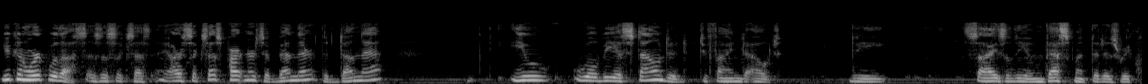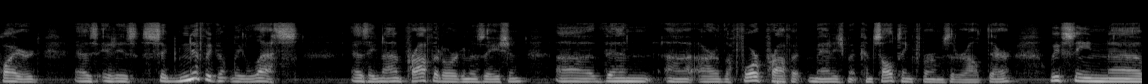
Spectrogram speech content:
you can work with us as a success. Our success partners have been there, they've done that. You will be astounded to find out the size of the investment that is required as it is significantly less as a nonprofit organization uh, than uh, are the for-profit management consulting firms that are out there. We've seen uh,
